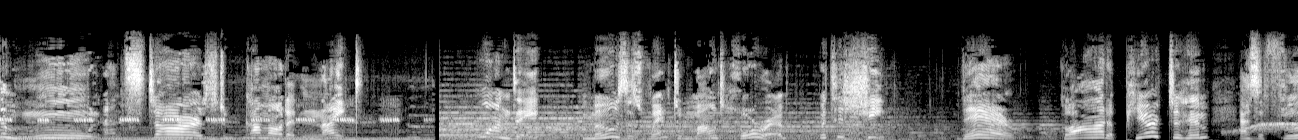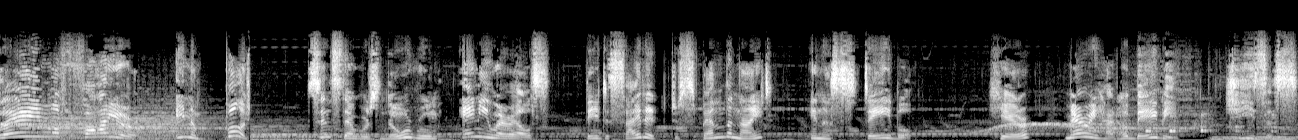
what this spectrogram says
the moon and stars to come out at night. One day, Moses went to Mount Horeb with his sheep. There, God appeared to him as a flame of fire in a bush. Since there was no room anywhere else, they decided to spend the night in a stable. Here, Mary had her baby, Jesus.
